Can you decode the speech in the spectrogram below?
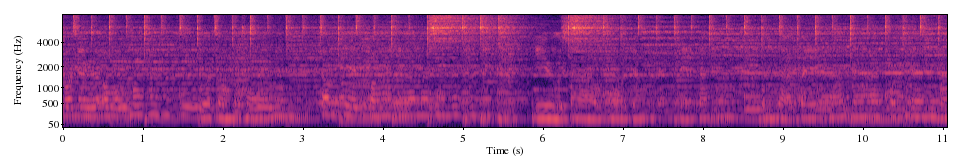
ก็เนอออกมาตัวต้องใครต้องเก็บไปละเมอหิวสา วข้าวจังเสียดายผมอยากไปขายนาคนเงินมา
